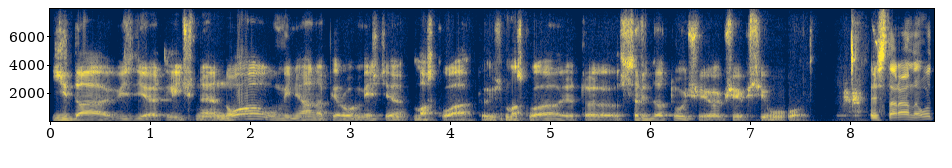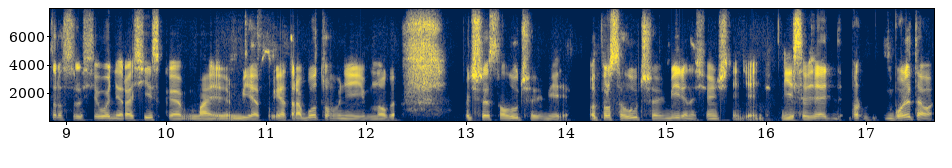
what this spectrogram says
Еда везде отличная. Но у меня на первом месте Москва. То есть, Москва – это средоточие вообще всего. Ресторанная отрасль сегодня российская, я, я отработал в ней много, путешествовал лучшее в мире. Вот просто лучшее в мире на сегодняшний день. Если взять, более того,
